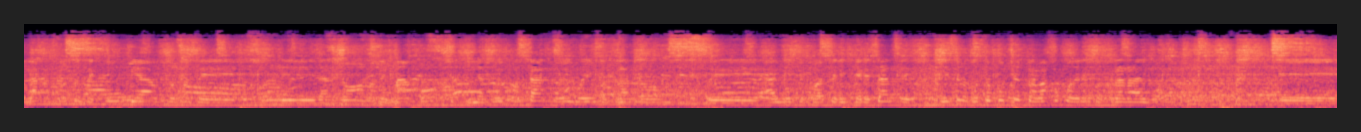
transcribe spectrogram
agarro cosas de cumbia, cosas de, danzón o de mambo y las voy cortando y voy encontrando eh, algo que pueda ser interesante. Y esto me costó mucho trabajo poder encontrar algo. Eh,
